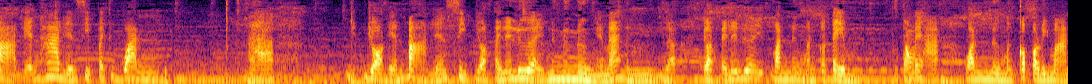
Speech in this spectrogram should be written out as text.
บาทเหรียญห้าเหรียญสิบไปทุกวันนะคะหยอดเหรียญบาทเหรียญสิบหยอดไปเรื่อยๆหนึ่งหนึ่งหนึ่งเห็นไหมหนึ่งหนึ่งแล้วหยอดไปเรื่อยๆ วันหนึ่งมันก็เต็มถูก ต้องไหมคะวันหนึ่งมันก็ปริมาณ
